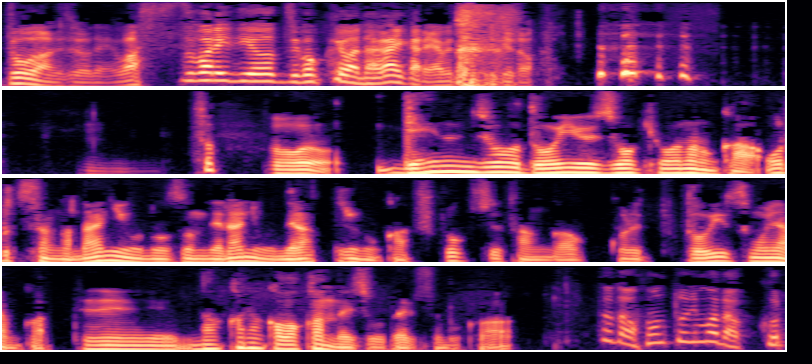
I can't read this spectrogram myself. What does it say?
どうなんでしょうね。わしつばりの地獄編は長いからやめてほしいけど。ちょっと、現状どういう状況なのか、オルツさんが何を望んで何を狙ってるのか、フロクシュさんがこれどういうつもりなのかって、なかなかわかんない状態ですね、僕は。ただ本当にまだ黒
